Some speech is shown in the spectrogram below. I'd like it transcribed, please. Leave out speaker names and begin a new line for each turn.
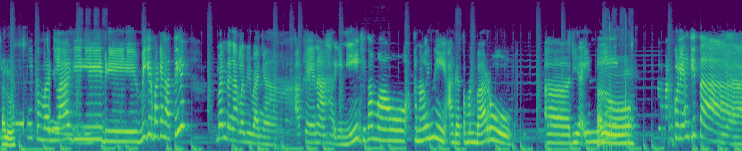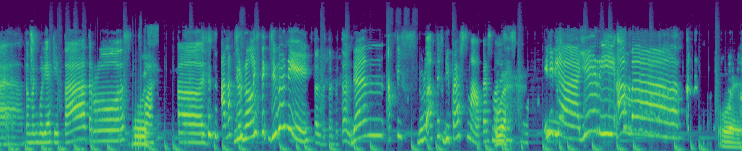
Halo.
Kembali lagi di Mikir Pakai Hati, mendengar lebih banyak. Oke, nah hari ini kita mau kenalin nih ada teman baru. Eh, dia ini
Halo.
teman kuliah kita. Teman kuliah kita terus
Wus.
wah eh, anak jurnalistik juga nih.
betul betul betul
Dan aktif dulu aktif di Persma, Persma. Ini dia Yeri Ambar.
Woi.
